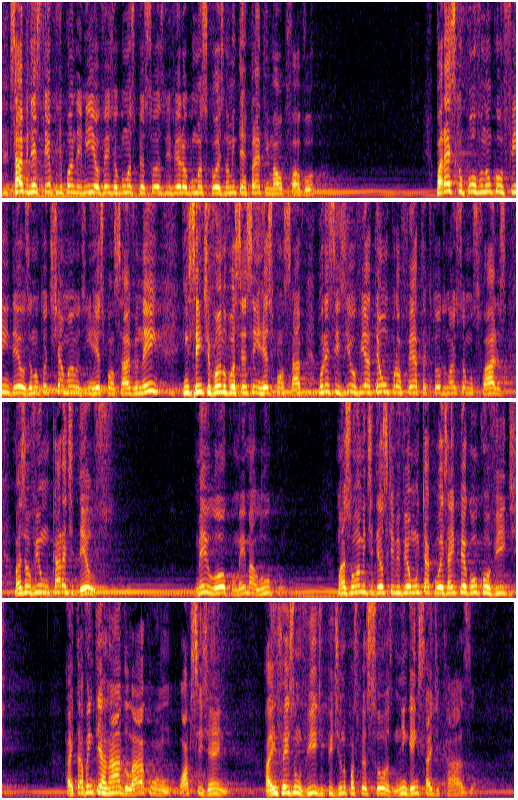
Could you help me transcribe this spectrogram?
Sabe, nesse tempo de pandemia, eu vejo algumas pessoas viver algumas coisas, não me interpretem mal, por favor. Parece que o povo não confia em Deus. Eu não estou te chamando de irresponsável, nem incentivando você a ser irresponsável. Por esses dias eu vi até um profeta, que todos nós somos falhos, mas eu vi um cara de Deus, meio louco, meio maluco, mas um homem de Deus que viveu muita coisa. Aí pegou o Covid, aí estava internado lá com oxigênio. Aí fez um vídeo pedindo para as pessoas: ninguém sai de casa.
